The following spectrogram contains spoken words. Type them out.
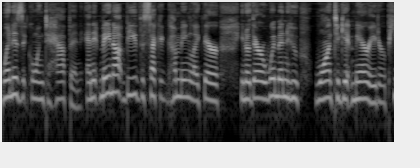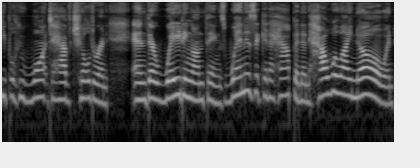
when is it going to happen? And it may not be the second coming like there you know there are women who want to get married or people who want to have children and they're waiting on things. When is it going to happen and how will i know? And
